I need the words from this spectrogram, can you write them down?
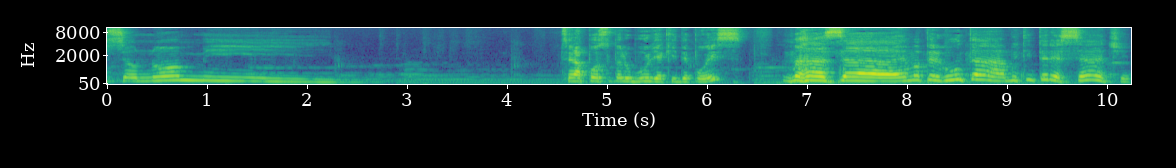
Seu nome será posto pelo Bully aqui depois. Mas uh, é uma pergunta muito interessante,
